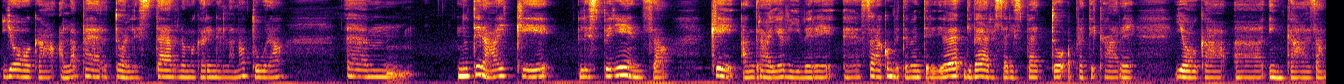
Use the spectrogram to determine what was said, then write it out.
yoga all'aperto, all'esterno, magari nella natura, ehm, noterai che l'esperienza che andrai a vivere eh, sarà completamente diversa rispetto a praticare yoga eh, in casa.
